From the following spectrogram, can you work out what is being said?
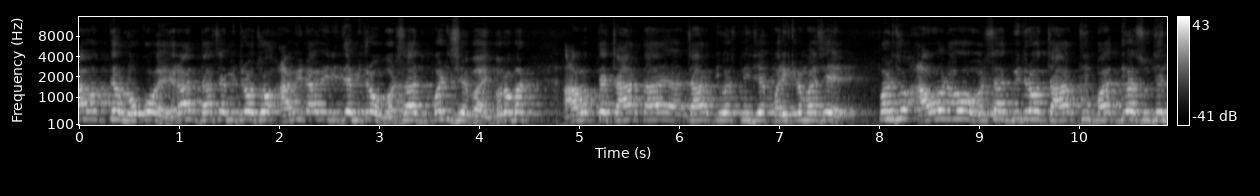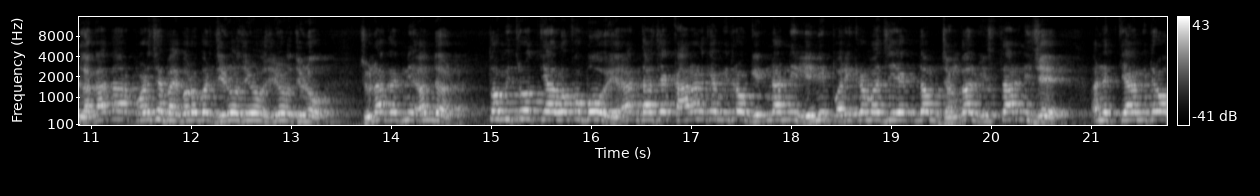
આ વખતે લોકો હેરાન થશે મિત્રો. જો આવીને આવી રીતે મિત્રો વરસાદ પડશે ભાઈ, બરોબર? આ વખતે ચાર ચાર દિવસની જે પરિક્રમા છે, પણ જો આવો નવો વરસાદ મિત્રો ચારથી પાંચ દિવસ સુધી લગાતાર પડશે ભાઈ, બરોબર? ઝીણો ઝીણો ઝીણો ઝીણો. જુનાગઢની અંદર તો મિત્રો ત્યાં લોકો બહુ હેરાન થશે, કારણ કે મિત્રો ગિરનારની લીલી પરિક્રમા જે એકદમ જંગલ વિસ્તારની છે અને ત્યાં મિત્રો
